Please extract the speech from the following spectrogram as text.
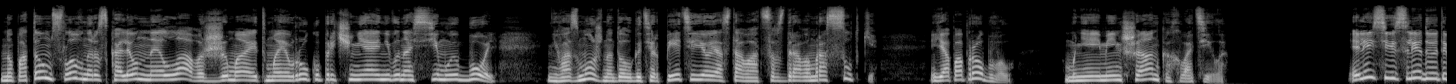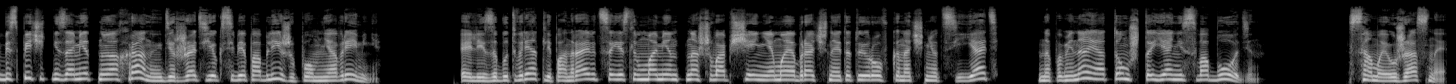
но потом, словно раскаленная лава, сжимает мою руку, причиняя невыносимую боль. Невозможно долго терпеть ее и оставаться в здравом рассудке. Я попробовал. Мне и меньше Анка хватило. Элисии следует обеспечить незаметную охрану и держать ее к себе поближе, помня о времени. Элизабет вряд ли понравится, если в момент нашего общения моя брачная татуировка начнет сиять, напоминая о том, что я не свободен. Самое ужасное,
